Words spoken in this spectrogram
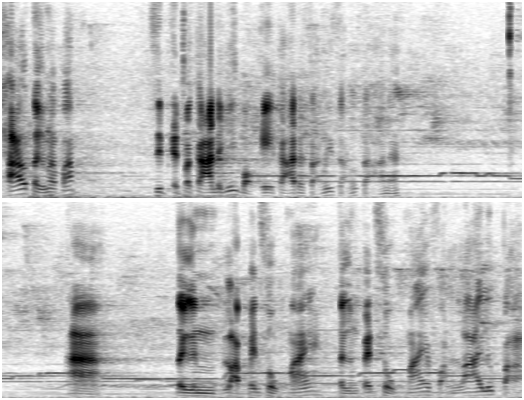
เช้าตื่นมาปั๊บสิบเอ็ดประการอย่างนี้บอกเอกาทสังนิสังสานะ อ่า ตื่นหลับเป็นสุขไหมตื่นเป็นสุขไหมฝันร้ายหรือเปล่า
